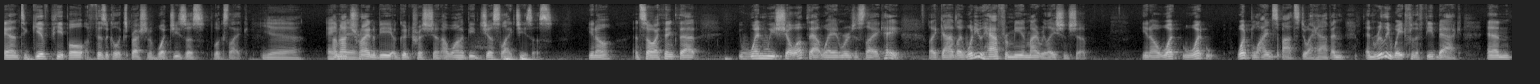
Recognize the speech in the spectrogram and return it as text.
and to give people a physical expression of what jesus looks like Yeah. I'm not trying to be a good Christian. I want to be just like Jesus, you know? And so I think that when we show up that way and we're just like, hey, like God, like what do you have for me in my relationship? You know, what what what blind spots do I have? And and really wait for the feedback. And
